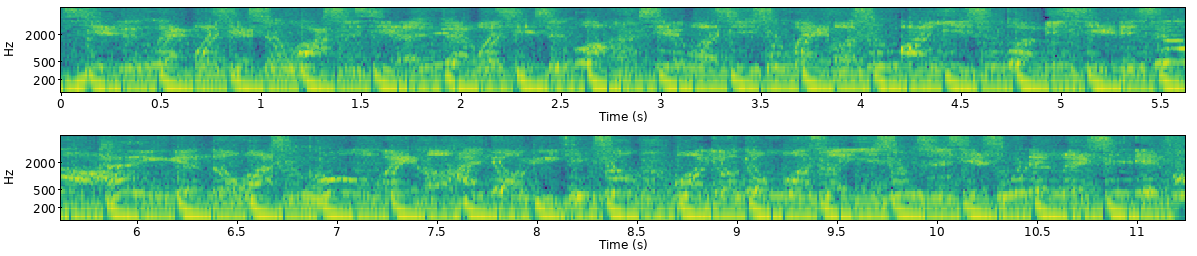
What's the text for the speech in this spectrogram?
写另类，我写神话；是写恩怨，我写神话。写我牺牲，为何称霸一生断笔写天下？是巅峰。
